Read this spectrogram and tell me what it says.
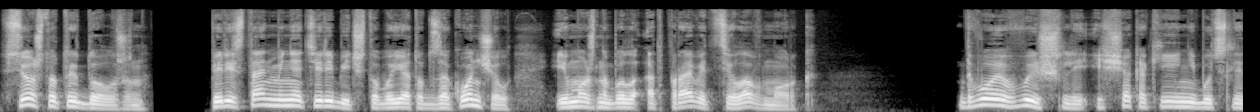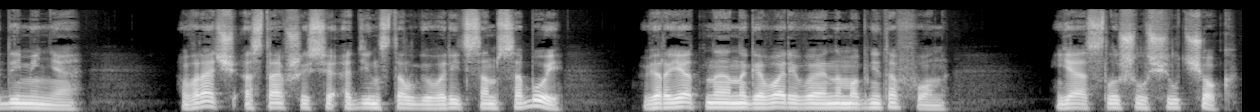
все, что ты должен. Перестань меня теребить, чтобы я тут закончил, и можно было отправить тела в морг. Двое вышли, ища какие-нибудь следы меня. Врач, оставшийся один, стал говорить сам с собой, вероятно, наговаривая на магнитофон — я слышал щелчок.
